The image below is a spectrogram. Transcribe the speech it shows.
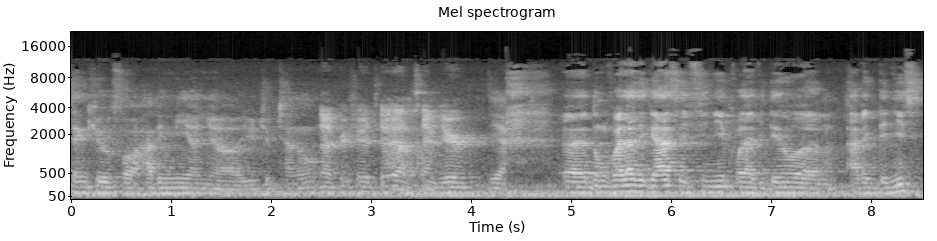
thank you for having me on your YouTube channel. I appreciate it too. Yeah, same here. Yeah. Euh, donc voilà les gars, c'est fini pour la vidéo euh, avec Denis.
